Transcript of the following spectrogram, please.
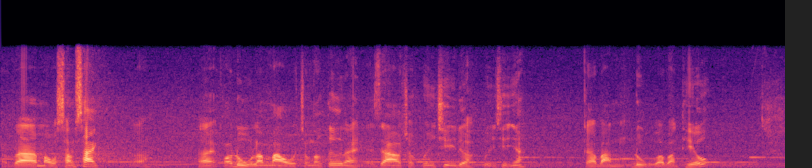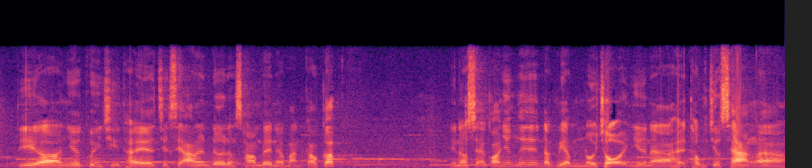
ờ, và màu xám xanh. Đó. Đấy, có đủ 5 màu trong tháng tư này để giao cho quý anh chị được quý anh chị nhé. Cả bản đủ và bản thiếu. Thì uh, như quý anh chị thấy chiếc xe Outlander đằng sau em đây là bản cao cấp. Thì nó sẽ có những cái đặc điểm nổi trội như là hệ thống chiếu sáng là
